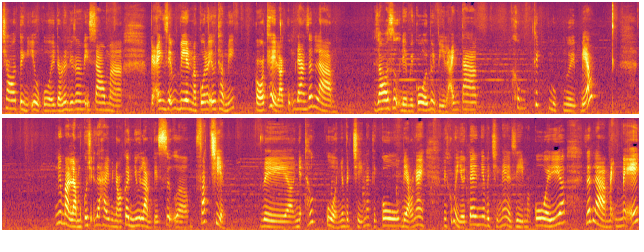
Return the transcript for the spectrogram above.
cho tình yêu của cô ấy. Đó là lý do vì sao mà cái anh diễn viên mà cô đã yêu thầm ấy có thể là cũng đang rất là do dự đến với cô ấy, bởi vì là anh ta không thích một người béo. Nhưng mà là một câu chuyện rất hay vì nó cần như làm cái sự ờ, phát triển về ờ, nhận thức của nhân vật chính là cái cô béo này. Mình không phải nhớ tên nhân vật chính này là gì mà cô ấy ờ, rất là mạnh mẽ.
